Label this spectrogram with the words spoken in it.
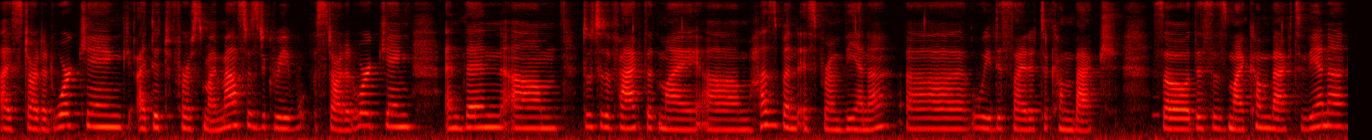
I started working. I did first my master's degree, started working. And then, um, due to the fact that my um, husband is from Vienna, uh, we decided to come back. So, this is my comeback to Vienna.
